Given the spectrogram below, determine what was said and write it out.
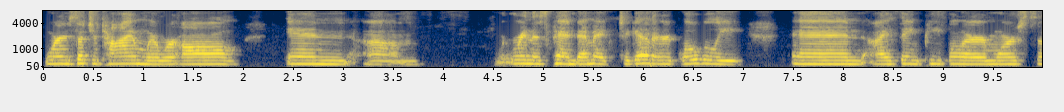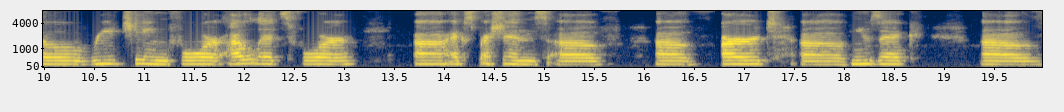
we're in such a time where we're all in um, we're in this pandemic together globally and i think people are more so reaching for outlets for uh, expressions of of art of music of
